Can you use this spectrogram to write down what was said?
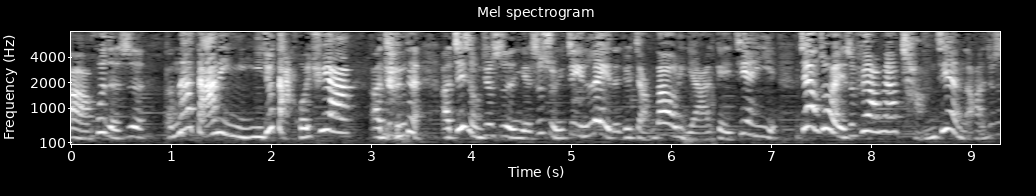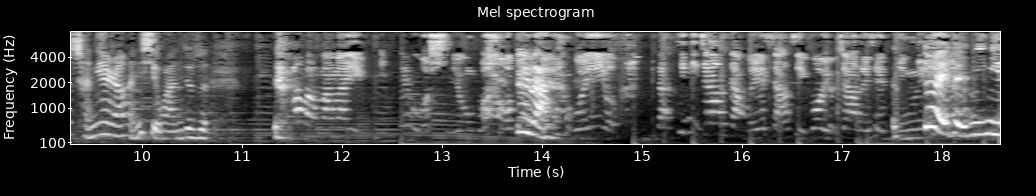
啊，或者是那打你，你你就打回去啊啊等等啊，这种就是也是属于这一类的，就讲道理啊，给建议，这样做法也是非常非常常见的哈，就是成年人很喜欢，就是爸爸 妈妈也也被我使用过，对吧？我也有，听你这样讲，我也想起过有这样的一些经历。对对，你你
